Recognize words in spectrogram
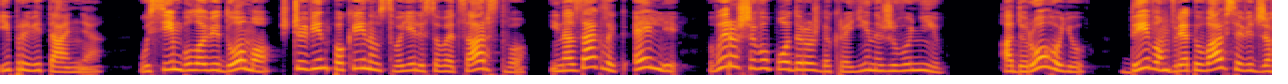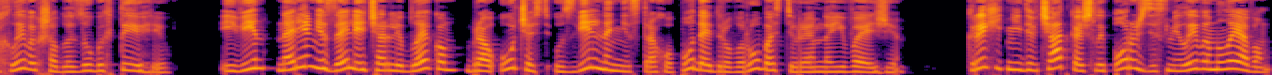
і привітання. Усім було відомо, що він покинув своє лісове царство і на заклик Еллі вирушив у подорож до країни живунів, а дорогою дивом врятувався від жахливих шаблезубих тигрів. І він на рівні з Еллі і Чарлі Блеком брав участь у звільненні страхопуда й дроворуба з тюремної вежі. Крихітні дівчатка йшли поруч зі сміливим левом,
